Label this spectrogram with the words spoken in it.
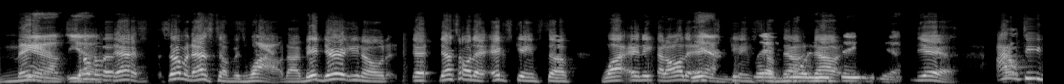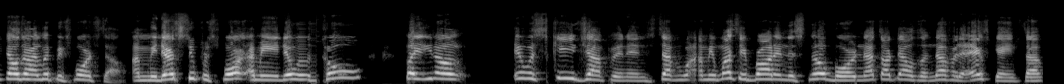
Man, Yeah, some yeah. of that, some of that stuff is wild. I mean, they're you know that that's all that X Game stuff. Why and they got all the Yeah, X Game stuff now. Now, things, yeah. yeah, I don't think those are Olympic sports though. I mean, they're super sport. I mean, it was cool, but you know, it was ski jumping and stuff. I mean, once they brought in the snowboarding, I thought that was enough of the X Game stuff.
